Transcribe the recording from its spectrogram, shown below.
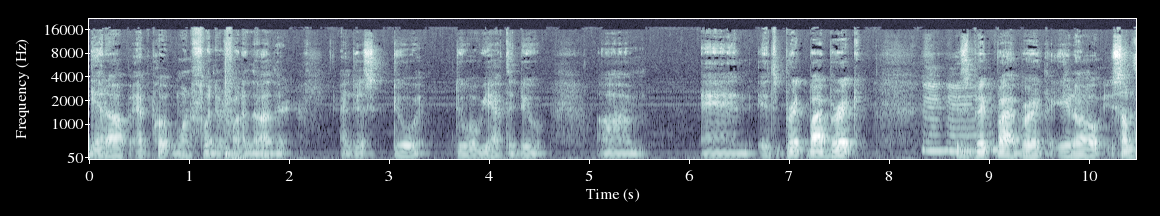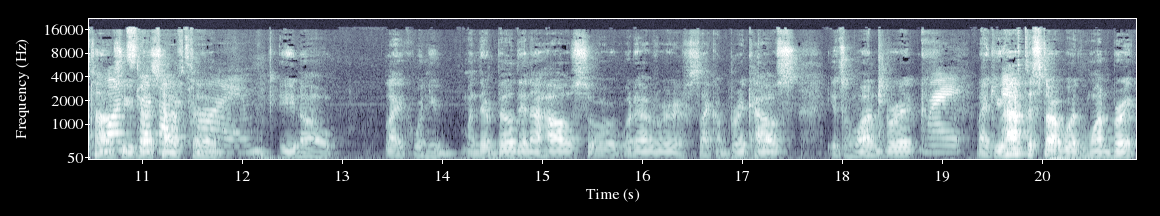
get up and put one foot in front of the other and just do it do what we have to do. Um, and it's brick by brick. It's Mhm. brick by brick you know. Sometimes you just have to you know like when you when they're building a house or whatever it's like a brick house it's one brick Right. like you And- have to start with one brick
